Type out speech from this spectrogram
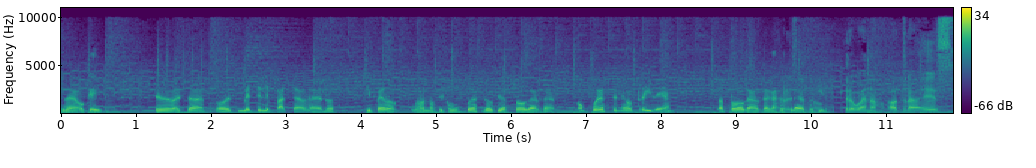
o sea, ok, eh, esta- o es métele pata, o sea, no, ¿qué pedo? No, no sé cómo puedes traducir a todo gas, no puedes tener otra idea. A todo gas, o sea, gásate la no. Pero bueno, otra es.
